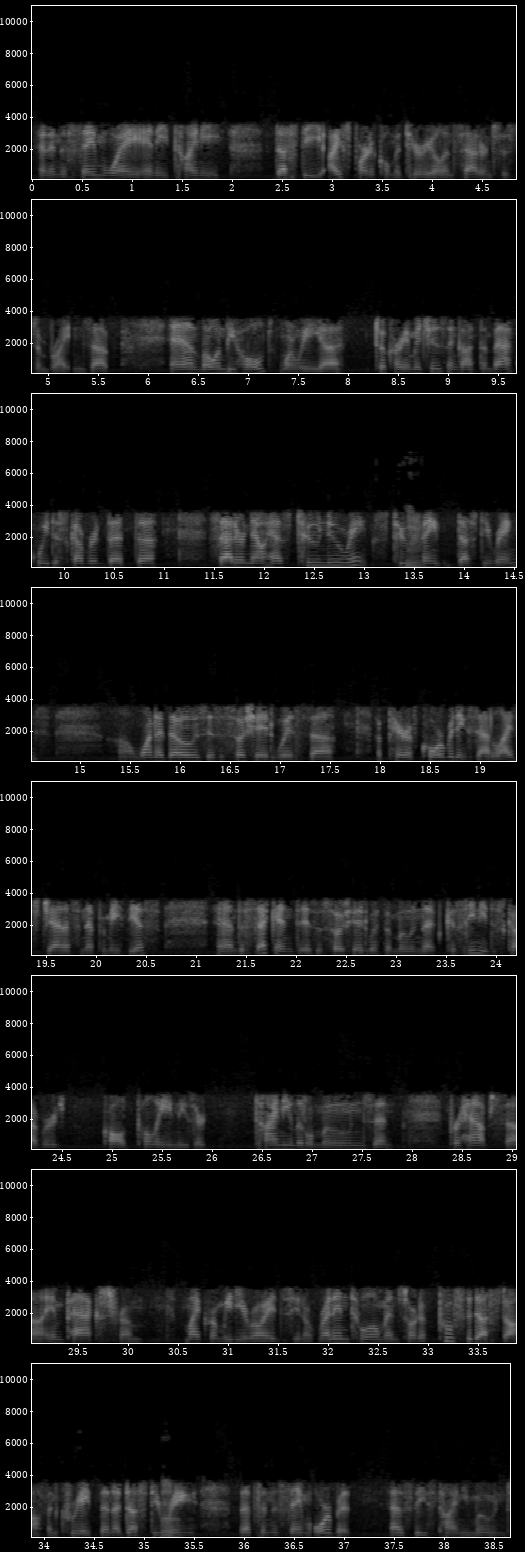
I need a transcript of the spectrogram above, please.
And in the same way, any tiny dusty ice particle material in Saturn's system brightens up. And lo and behold, when we uh, took our images and got them back, we discovered that uh, Saturn now has two new rings, two hmm. faint dusty rings uh, one of those is associated with uh, a pair of co-orbiting satellites, Janus and Epimetheus, and the second is associated with a moon that Cassini discovered called Pallene. These are tiny little moons, and perhaps uh, impacts from micrometeoroids, you know, run into them and sort of poof the dust off and create then a dusty hmm. ring that's in the same orbit as these tiny moons.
